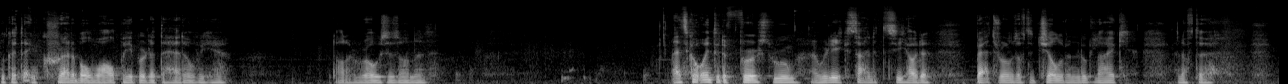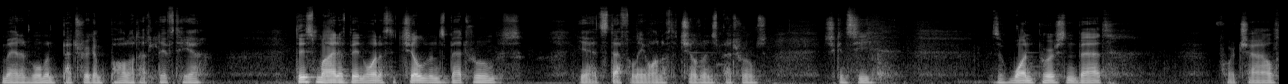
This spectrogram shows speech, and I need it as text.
Look at the incredible wallpaper that they had over here. With all the roses on it. Let's go into the first room. I'm really excited to see how the bedrooms of the children look like and of the man and woman, Patrick and Paula, that lived here. This might have been one of the children's bedrooms. Yeah, it's definitely one of the children's bedrooms. As you can see, it's a one person bed for a child.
